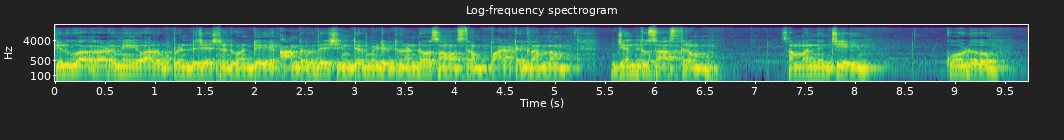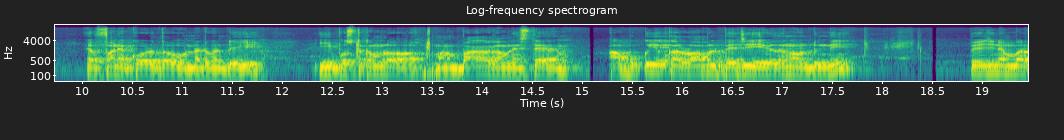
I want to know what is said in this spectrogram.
తెలుగు అకాడమీ వారు ప్రింట్ చేసినటువంటి ఆంధ్రప్రదేశ్ ఇంటర్మీడియట్ రెండవ సంవత్సరం పాఠ్య గ్రంథం జంతు శాస్త్రం సంబంధించి కోడ్ ఎఫ్ అనే కోడ్తో ఉన్నటువంటి ఈ పుస్తకంలో మనం బాగా గమనిస్తే ఆ బుక్ యొక్క లోపల పేజీ ఈ విధంగా ఉంటుంది. పేజీ నెంబర్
